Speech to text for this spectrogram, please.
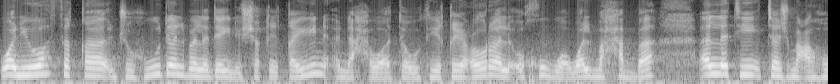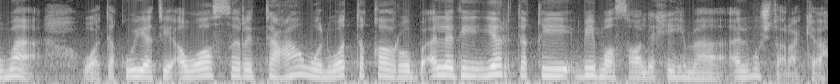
وأن يوفق جهود البلدين الشقيقين نحو توثيق عرى الأخوة والمحبة المحبة التي تجمعهما وتقوية أواصر التعاون والتقارب الذي يرتقي بمصالحهما المشتركة.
